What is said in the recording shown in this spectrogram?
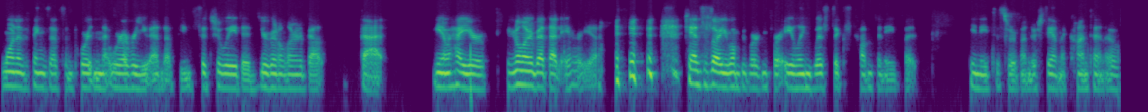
one of the things that's important that wherever you end up being situated, you're going to learn about that, you know, how you're you're going to learn about that area. Chances are you won't be working for a linguistics company, but you need to sort of understand the content of,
